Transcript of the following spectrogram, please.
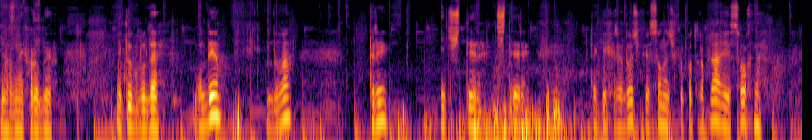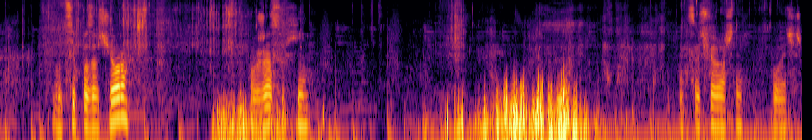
я з них робив. І тут буде один, два, три і чотири. Чотири таких рядочки, сонечко потрапляє і сохне. Оці позавчора вже сухі. Це вчорашній вечір.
